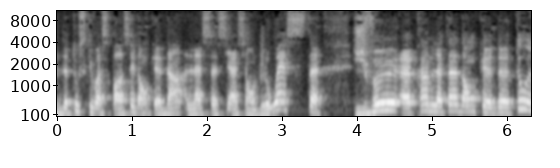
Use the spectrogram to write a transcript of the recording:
de tout ce qui va se passer donc dans l'association de l'Ouest. Je veux euh, prendre le temps donc de tout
